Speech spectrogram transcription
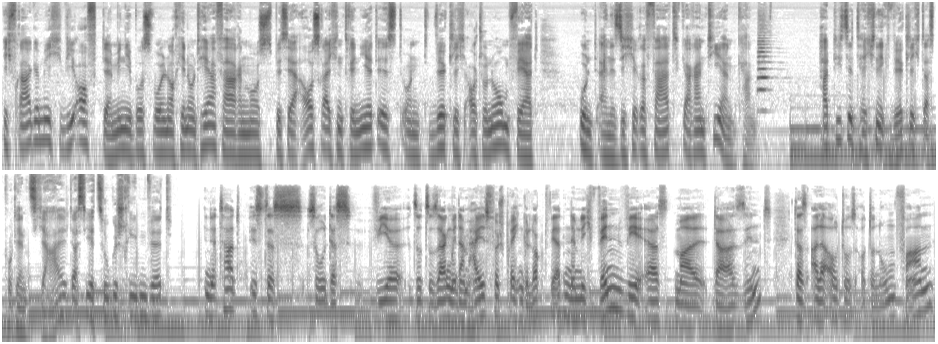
Ich frage mich, wie oft der Minibus wohl noch hin und her fahren muss, bis er ausreichend trainiert ist und wirklich autonom fährt und eine sichere Fahrt garantieren kann. Hat diese Technik wirklich das Potenzial, das ihr zugeschrieben wird? In der Tat ist das so, dass wir sozusagen mit einem Heilsversprechen gelockt werden, nämlich wenn wir erstmal da sind, dass alle Autos autonom fahren,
